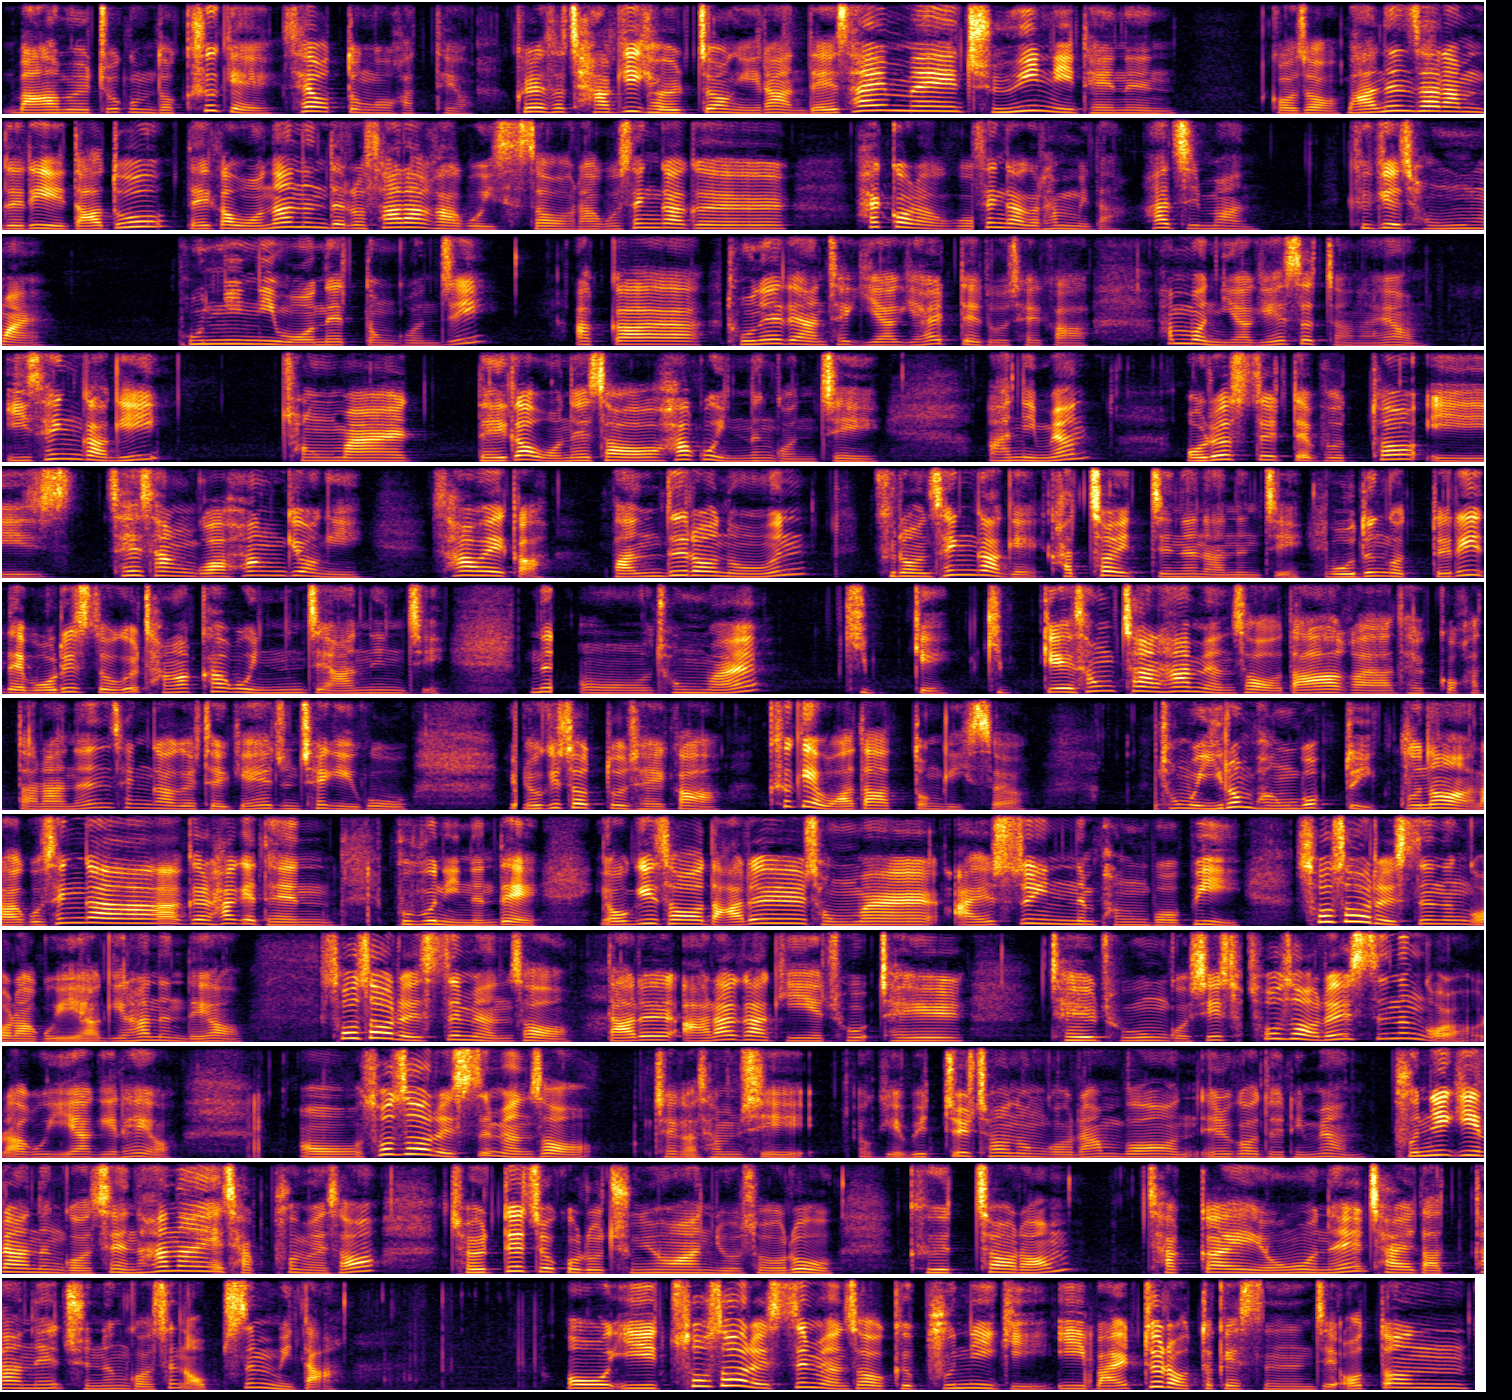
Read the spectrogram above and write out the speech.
마음을 조금 더 크게 세웠던 것 같아요. 그래서 자기 결정이란 내 삶의 주인이 되는 거죠. 많은 사람들이 나도 내가 원하는 대로 살아가고 있어 라고 생각을 할 거라고 생각을 합니다. 하지만 그게 정말 본인이 원했던 건지 아까 돈에 대한 책 이야기 할 때도 제가 한번 이야기 했었잖아요. 이 생각이 정말 내가 원해서 하고 있는 건지 아니면 어렸을 때부터 이 세상과 환경이 사회가 만들어 놓은 그런 생각에 갇혀 있지는 않은지 모든 것들이 내 머릿속을 장악하고 있는지 아닌지는 어, 정말 깊게 깊게 성찰하면서 나아가야 될 것 같다라는 생각을 들게 해준 책이고 여기서 또 제가 크게 와닿았던 게 있어요. 정말 이런 방법도 있구나라고 생각을 하게 된 부분이 있는데 여기서 나를 정말 알 수 있는 방법이 소설을 쓰는 거라고 이야기를 하는데요. 소설을 쓰면서 나를 알아가기에 조, 제일 제일 좋은 것이 소설을 쓰는 거라고 이야기를 해요. 어, 소설을 쓰면서 제가 잠시 여기 밑줄 쳐놓은 거를 한번 읽어드리면 분위기라는 것은 하나의 작품에서 절대적으로 중요한 요소로 그처럼 작가의 영혼을 잘 나타내 주는 것은 없습니다. 어, 이 소설을 쓰면서 그 분위기, 이 말투를 어떻게 쓰는지, 어떤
